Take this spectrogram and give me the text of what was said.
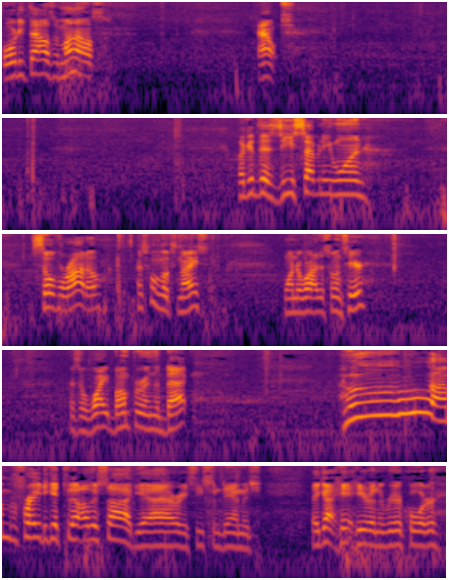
40,000 miles. Ouch. Look at this Z71 Silverado. This one looks nice. Wonder why this one's here. There's a white bumper in the back. Ooh, I'm afraid to get to the other side. Yeah, I already see some damage. They got hit here in the rear quarter.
